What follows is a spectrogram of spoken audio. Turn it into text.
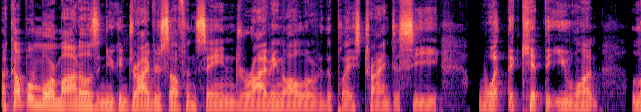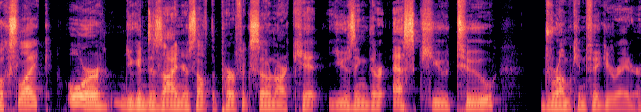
a couple more models and you can drive yourself insane driving all over the place trying to see what the kit that you want looks like. Or you can design yourself the perfect Sonor kit using their SQ2 drum configurator.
